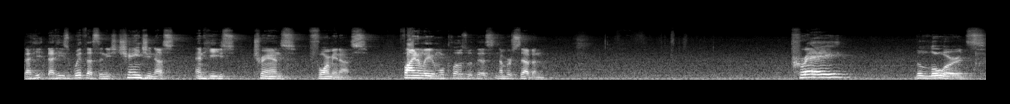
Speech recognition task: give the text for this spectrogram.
That, he, that He's with us and He's changing us and He's transforming us. Finally, and we'll close with this number seven pray the Lord's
